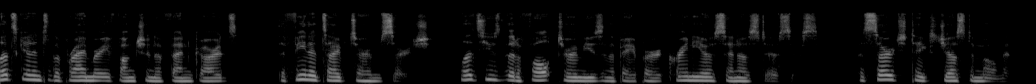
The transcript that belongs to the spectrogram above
Let's get into the primary function of PhenCards, the phenotype term search. Let's use the default term used in the paper, craniosynostosis. A search takes just a moment.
